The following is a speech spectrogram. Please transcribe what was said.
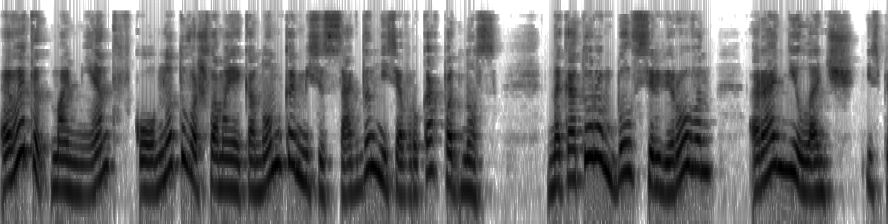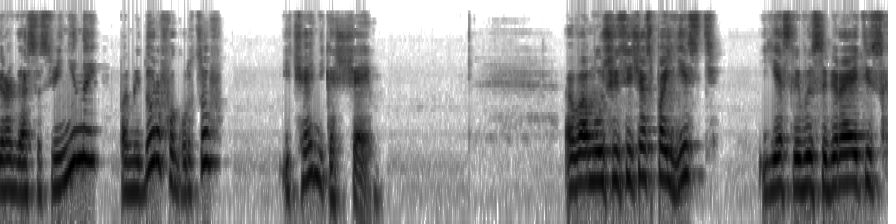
В этот момент в комнату вошла моя экономка, миссис Сагден, неся в руках поднос, на котором был сервирован ранний ланч из пирога со свининой, помидоров, огурцов и чайника с чаем. «Вам лучше сейчас поесть, если вы собираетесь в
